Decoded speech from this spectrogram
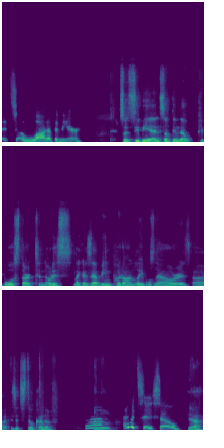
it's a lot up in the air so CBN something that people will start to notice? Like, is that being put on labels now, or is uh, is it still kind of? Um, I would say so. Yeah.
